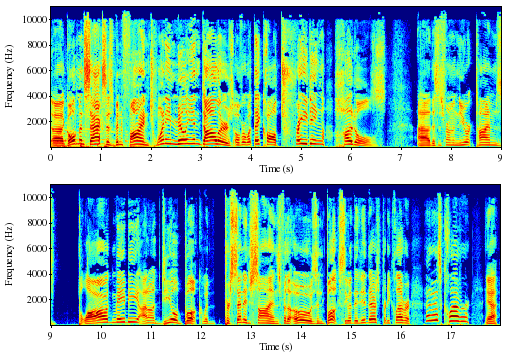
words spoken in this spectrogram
Uh, Goldman Sachs has been fined $20 million over what they call trading huddles. Uh, this is from a New York Times blog, maybe? I don't know, DealBook with percentage signs for the O's and books. See what they did there? It's pretty clever. That is clever. Yeah.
